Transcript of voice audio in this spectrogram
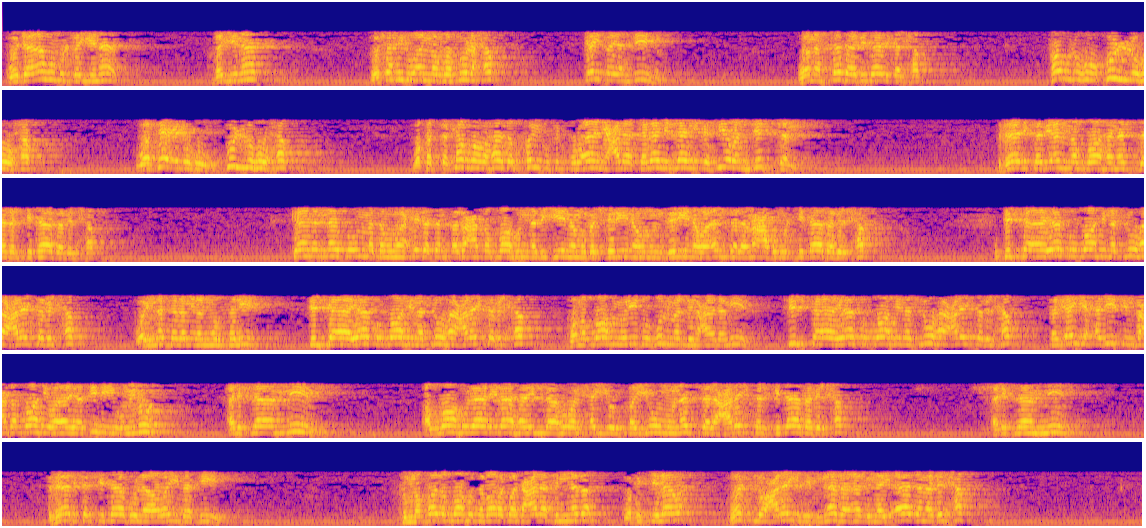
وجاءهم البينات. بينات وشهدوا أن الرسول حق كيف يهديهم وما اهتدى بذلك الحق قوله كله حق وفعله كله حق وقد تكرر هذا القيد في القرآن على كلام الله كثيرا جدا ذلك بأن الله نزل الكتاب بالحق كان الناس أمة واحدة فبعث الله النبيين مبشرين ومنذرين وأنزل معهم الكتاب بالحق. تلك آيات الله نتلوها عليك بالحق وإنك لمن المرسلين. تلك آيات الله نتلوها عليك بالحق وما الله يريد ظلما للعالمين. تلك آيات الله نتلوها عليك بالحق فبأي حديث بعد الله وآياته يؤمنون؟ الإسلام مين الله لا إله إلا هو الحي القيوم نزل عليك الكتاب بالحق. ألف لام مين ذلك الكتاب لا ريب فيه. ثم قال الله تبارك وتعالى في النبأ وفي التلاوة واتل عليهم نبأ ابني آدم بالحق.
